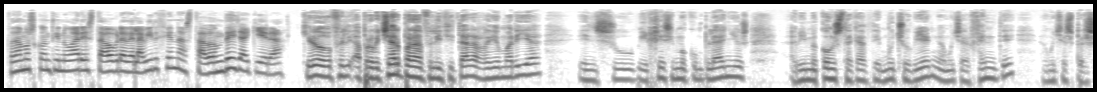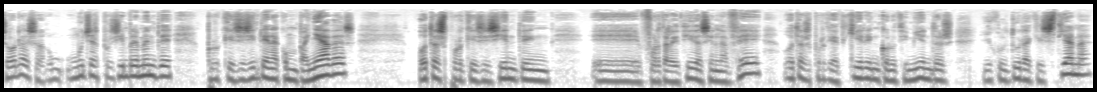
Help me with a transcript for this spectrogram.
podamos continuar esta obra de la Virgen hasta donde ella quiera. Quiero aprovechar para felicitar a Radio María en su vigésimo cumpleaños. A mí me consta que hace mucho bien a mucha gente, a muchas personas, muchas simplemente porque se sienten acompañadas otras porque se sienten eh, fortalecidas en la fe, otras porque adquieren conocimientos y cultura cristiana,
